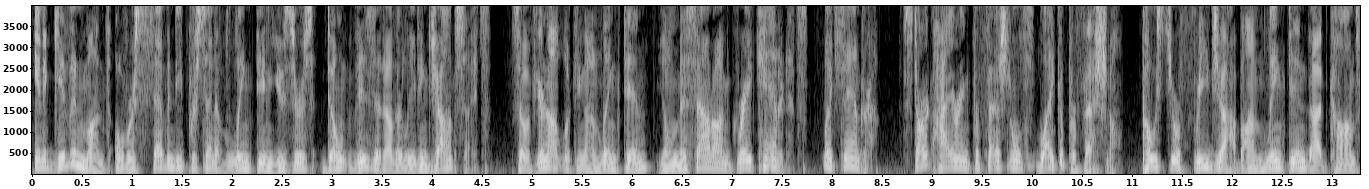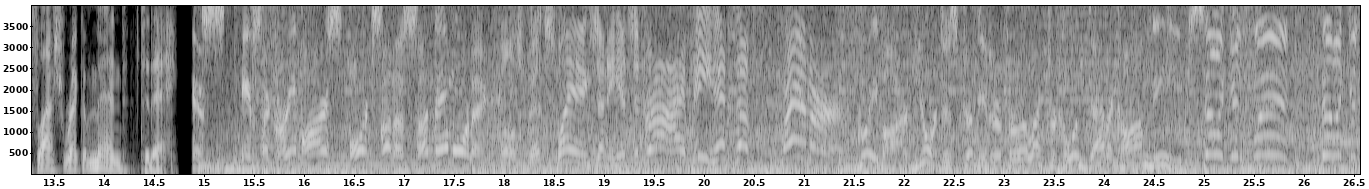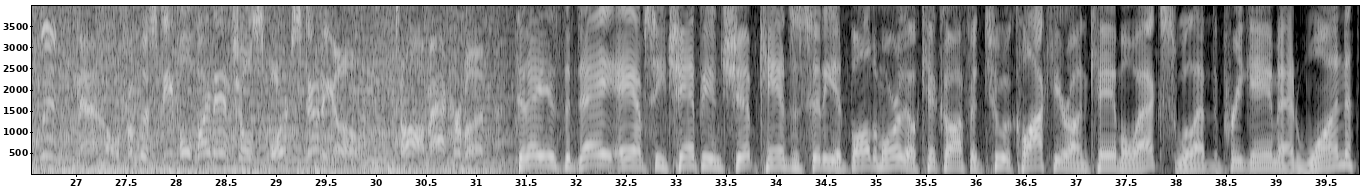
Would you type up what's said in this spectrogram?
In a given month, over 70% of LinkedIn users don't visit other leading job sites. So if you're not looking on LinkedIn, you'll miss out on great candidates like Sandra. Start hiring professionals like a professional. Post your free job on LinkedIn.com slash recommend today. This is a Graybar Sports on a Sunday morning. Goldschmidt swings and he hits a drive. He hits a slammer. Graybar, your distributor for electrical and datacom needs. Billikens win! Billikens win! Now, from the Stifel Financial Sports Studio, Tom Ackerman. Today is the day, AFC Championship, Kansas City at Baltimore. They'll kick off at 2 o'clock here on KMOX. We'll have the pregame at 1.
